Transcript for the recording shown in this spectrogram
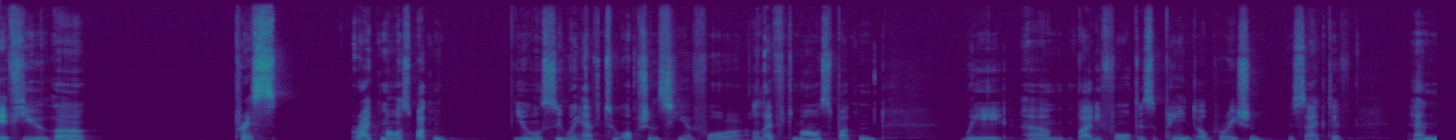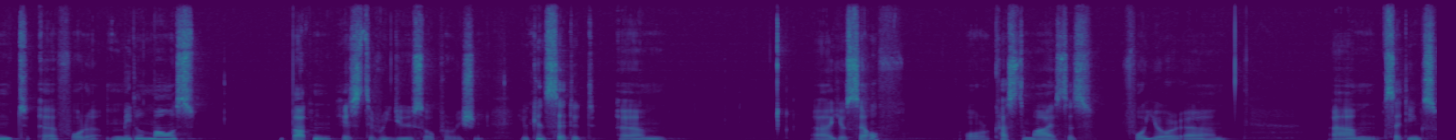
if you uh, press right mouse button, you will see we have two options here. For left mouse button, we um, by default is a paint operation is active, and uh, for the middle mouse button is the reduce operation. You can set it um, uh, yourself or customize this for your um, um settings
